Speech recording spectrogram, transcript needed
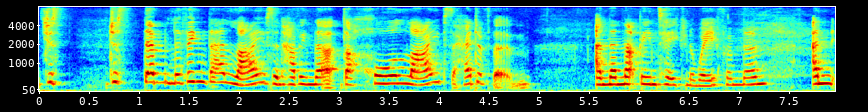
just just them living their lives and having their the whole lives ahead of them and then that being taken away from them. And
